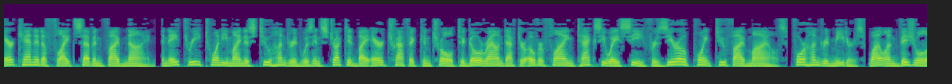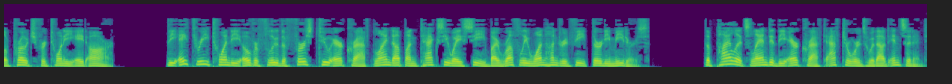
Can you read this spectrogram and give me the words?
Air Canada Flight 759, an A320-200 was instructed by air traffic control to go around after overflying taxiway C for 0.25 miles 400 meters while on visual approach for 28R. The A320 overflew the first two aircraft lined up on taxiway C by roughly 100 feet 30 meters. The pilots landed the aircraft afterwards without incident.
